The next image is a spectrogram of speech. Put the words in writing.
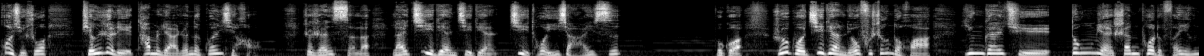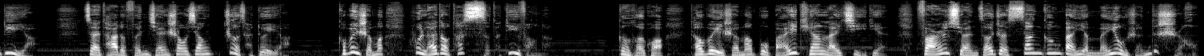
或许说，平日里他们俩人的关系好，这人死了来祭奠祭奠，寄托一下哀思。不过，如果祭奠刘福生的话，应该去东面山坡的坟营地呀，在他的坟前烧香，这才对呀。可为什么会来到他死的地方呢？更何况他为什么不白天来祭奠，反而选择这三更半夜没有人的时候？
